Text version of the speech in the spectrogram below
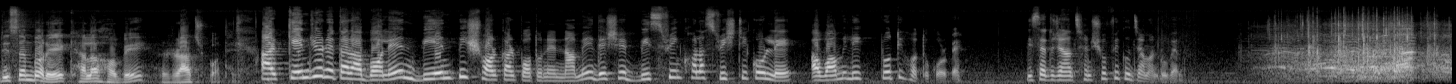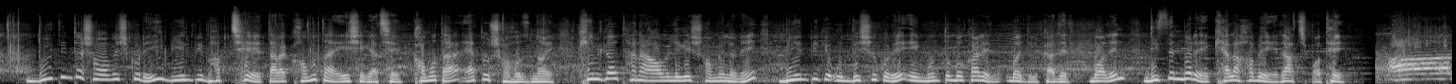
ডিসেম্বরে খেলা হবে রাজপথে। আর কেন্দ্রীয় নেতারা বলেন, বিএনপি সরকার পতনের নামে দেশে বিশৃঙ্খলা সৃষ্টি করলে আওয়ামী লীগ প্রতিহত করবে। বিস্তারিত জানাচ্ছেন শফিকুজ্জামান রুবেল। দুই তিনটা সমাবেশ করেই বিএনপি ভাবছে তারা ক্ষমতায় এসে গেছে। ক্ষমতা এত সহজ নয়। খিলগাঁও থানা আওয়ামী লীগের সম্মেলনে বিএনপিকে উদ্দেশ্য করে এই মন্তব্য করেন ওবায়দুল কাদের। বলেন, ডিসেম্বরে খেলা হবে রাজপথে। আর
